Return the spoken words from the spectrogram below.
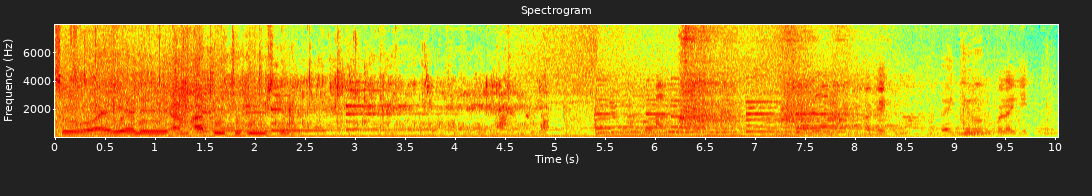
So I really am happy to be with them. Lagi.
